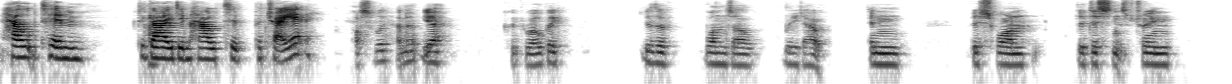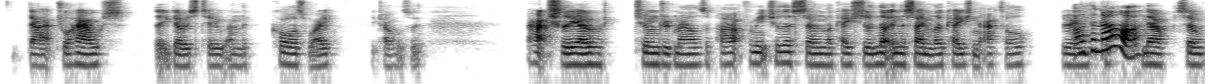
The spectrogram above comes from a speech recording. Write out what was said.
helped him to guide him how to portray it. Possibly, I don't. Yeah, could well be. The other ones I'll read out. In this one, the distance between the actual house that he goes to and the causeway he travels with are actually over 200 miles apart from each other, so in location, they're not in the same location at all. They're Oh, they're not. No, so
